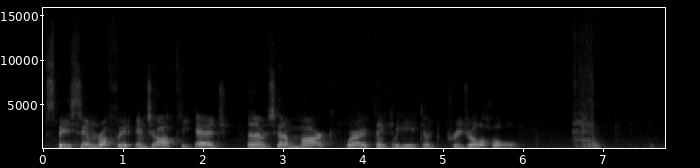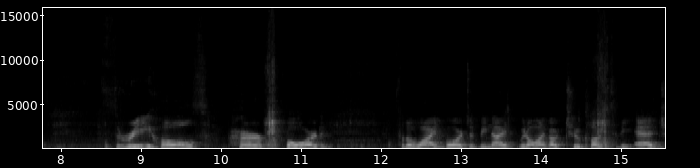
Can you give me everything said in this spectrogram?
spacing them roughly an inch off the edge. Then I'm just going to mark where I think we need to pre-drill a hole three holes per board for the wide boards would be nice. We don't want to go too close to the edge.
